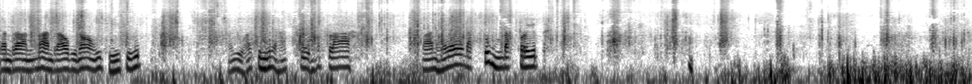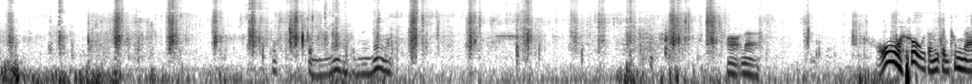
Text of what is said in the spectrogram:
บ้านร้านบ้านเราพี่น้องวิถีชีวิต หาอยู่หากินนี่นะครับปูหาปลาปลานแหดักตุ้มดักเปรตรงไหนเนาะตรงไหนเนาะอ๋อ นะโอ้โหตรงนี้เป็นทุ่งนา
